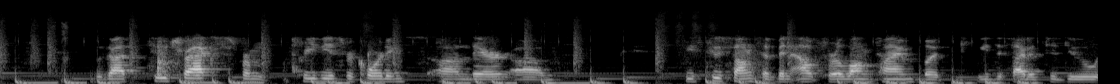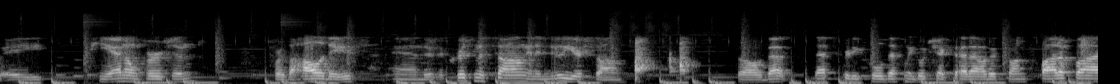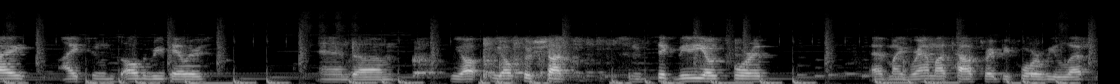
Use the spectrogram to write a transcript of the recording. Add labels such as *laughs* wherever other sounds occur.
We got two tracks from previous recordings on there. Um, these two songs have been out for a long time, but we decided to do a piano version for the holidays, and there's a Christmas song and a New Year song. So that that's pretty cool. Definitely go check that out. It's on Spotify, iTunes, all the retailers, and um, we al- we also shot some sick videos for it at my grandma's house right before we left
